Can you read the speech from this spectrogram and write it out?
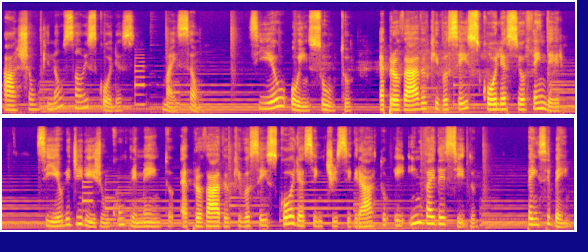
acham que não são escolhas, mas são. Se eu o insulto, é provável que você escolha se ofender. Se eu lhe dirijo um cumprimento, é provável que você escolha sentir-se grato e envaidecido. Pense bem,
